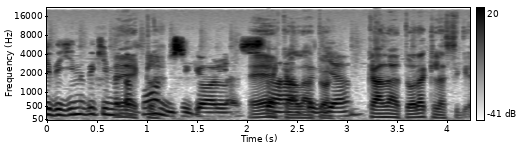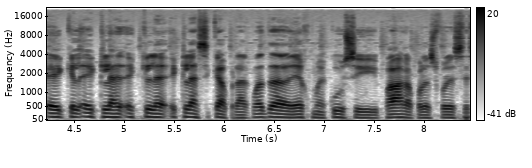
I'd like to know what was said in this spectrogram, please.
Γιατί γίνεται και η μεταφώνηση ε, κιόλας. Ε, καλά παιδιά. τώρα. Καλά τώρα, κλασικά, ε, ε, κλασικά πράγματα. Έχουμε ακούσει πάρα πολλές φορές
